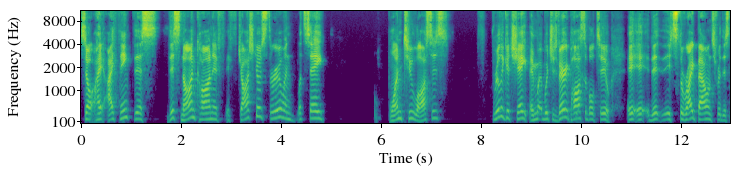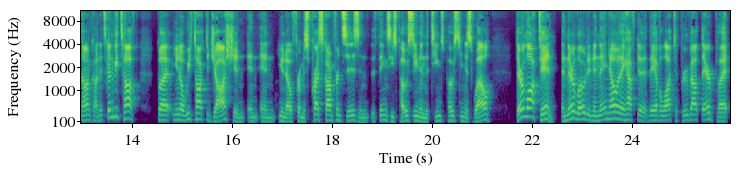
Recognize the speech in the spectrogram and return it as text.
So I I think this this non-con, if if Josh goes through and let's say one two losses, really good shape, and which is very possible too. It, it, it- it's the right balance for this non-con. It's going to be tough, but you know we've talked to Josh and and and you know from his press conferences and the things he's posting and the team's posting as well. They're locked in and they're loaded and they know they have to they have a lot to prove out there, but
